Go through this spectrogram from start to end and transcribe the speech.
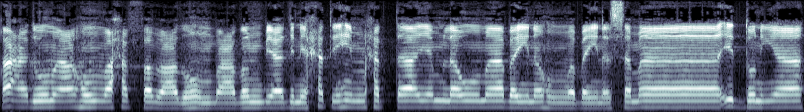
قعدوا معهم وحف بعضهم بعضا بأجنحتهم حتى يملأوا ما بينهم وبين السماء الدنيا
